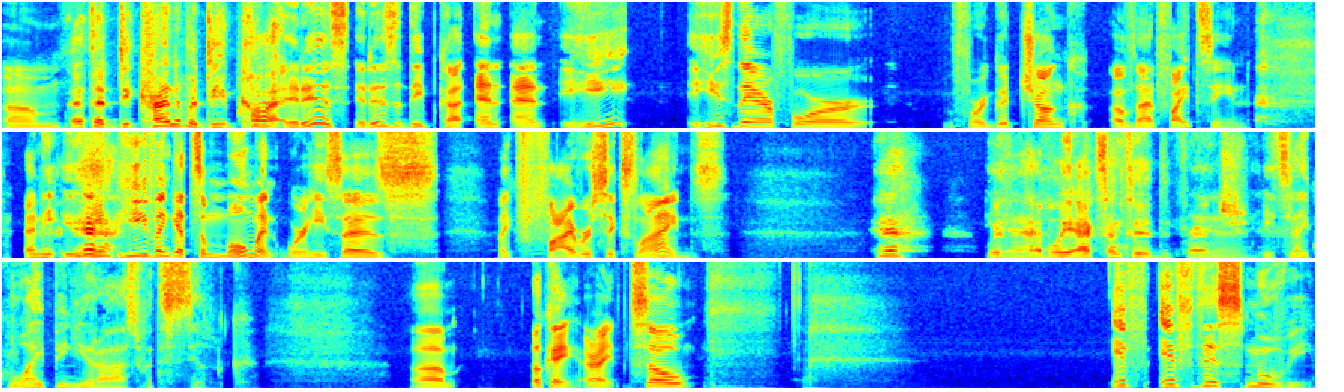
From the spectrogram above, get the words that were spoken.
Um, That's a de- kind of a deep cut. it is. It is a deep cut, and and he he's there for for a good chunk of that fight scene, and he Yeah. he, he even gets a moment where he says like five or six lines. Yeah, with Yeah. heavily accented French. Yeah, It's like wiping your ass with silk. Um, okay, all right. So, if if this movie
